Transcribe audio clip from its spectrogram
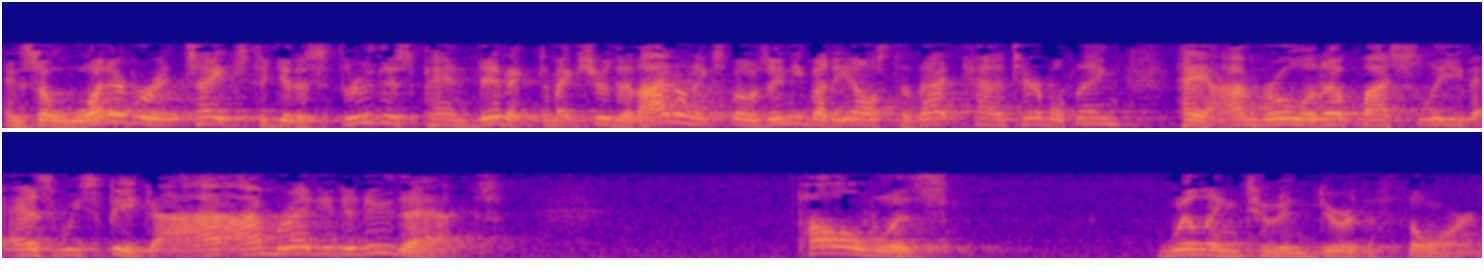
And so, whatever it takes to get us through this pandemic to make sure that I don't expose anybody else to that kind of terrible thing, hey, I'm rolling up my sleeve as we speak. I, I'm ready to do that. Paul was willing to endure the thorn.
